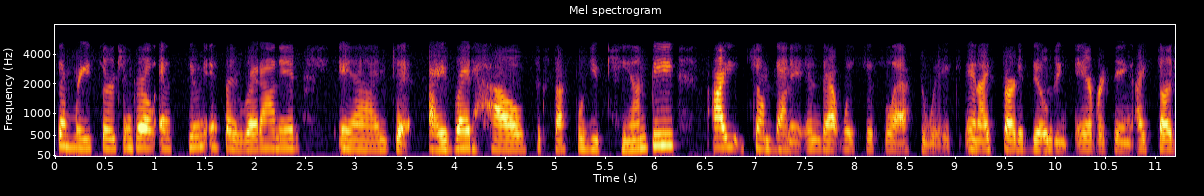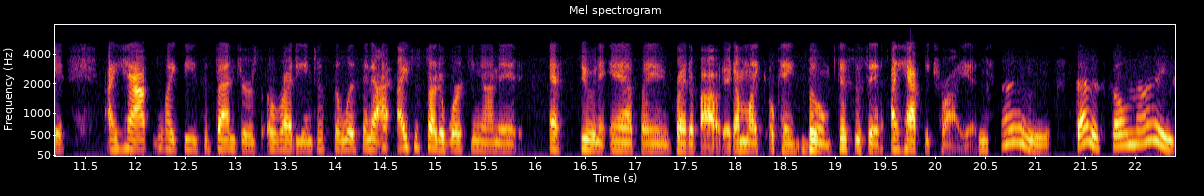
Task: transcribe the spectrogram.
some research, and girl, as soon as I read on it and I read how successful you can be, I jumped on mm-hmm. it, and that was just last week. And I started building everything. I started, I have like these vendors already, and just to listen, I, I just started working on it as soon as I read about it. I'm like, okay, boom, this is it. I have to try it. Nice. That is so nice.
